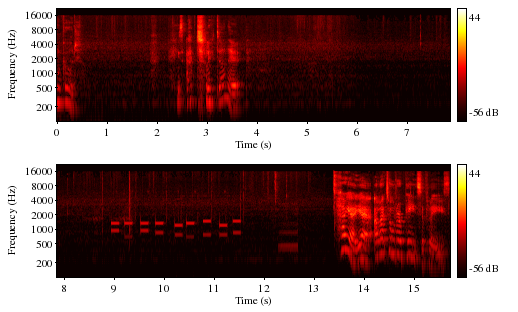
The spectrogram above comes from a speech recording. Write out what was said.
My god. He's actually done it. Hiya, yeah, I'd like to order a pizza, please.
